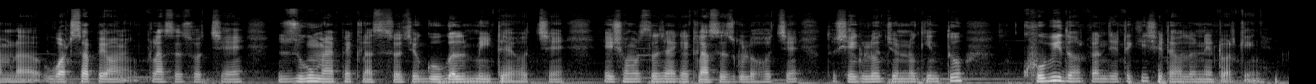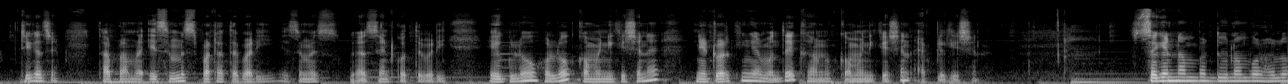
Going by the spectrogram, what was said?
আমরা হোয়াটসঅ্যাপে ক্লাসেস হচ্ছে জুম অ্যাপে ক্লাসেস হচ্ছে গুগল মিটে হচ্ছে, এই সমস্ত জায়গায় ক্লাসেসগুলো হচ্ছে, তো সেগুলোর জন্য কিন্তু খুবই দরকার যেটা কি, সেটা হলো নেটওয়ার্কিং ঠিক আছে? তারপর আমরা এস এম এস পাঠাতে পারি এস এম এস সেন্ড করতে পারি, এগুলো হলো কমিউনিকেশানে নেটওয়ার্কিংয়ের মধ্যে কমিউনিকেশন অ্যাপ্লিকেশন সেকেন্ড নাম্বার দু নম্বর হলো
